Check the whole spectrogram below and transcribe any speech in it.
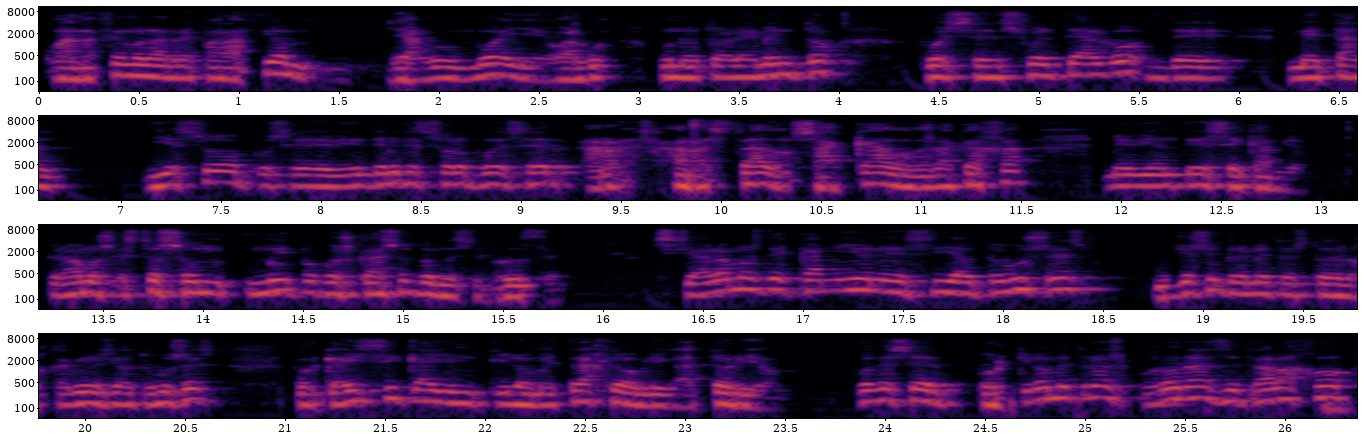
cuando hacemos la reparación de algún muelle o algún otro elemento, pues se suelte algo de metal. Y eso, pues evidentemente solo puede ser arrastrado, sacado de la caja mediante ese cambio. Pero vamos, estos son muy pocos casos donde se produce. Si hablamos de camiones y autobuses, yo siempre meto esto de los camiones y autobuses porque ahí sí que hay un kilometraje obligatorio. Puede ser por kilómetros, por horas de trabajo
